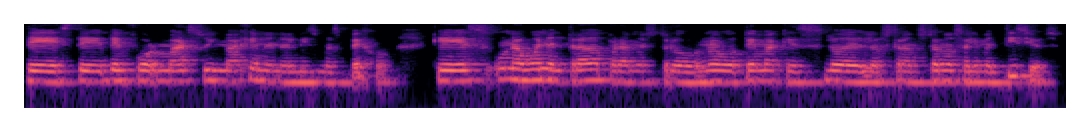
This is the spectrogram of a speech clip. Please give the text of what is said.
de este deformar su imagen en el mismo espejo, que es una buena entrada para nuestro nuevo tema que es lo de los trastornos alimenticios.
